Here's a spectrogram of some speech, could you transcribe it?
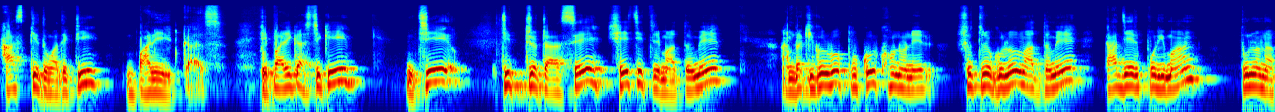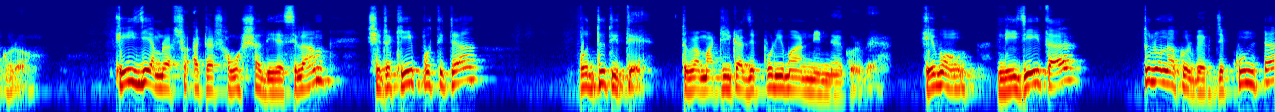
আজকে তোমাদের একটি বাড়ির কাজ। বাড়ির কাজটি কি? যে চিত্রটা আছে, সেই চিত্রের মাধ্যমে আমরা কি করব? পুকুর খননের সূত্রগুলোর মাধ্যমে কাজের পরিমাণ তুলনা করো। এই যে আমরা একটা সমস্যা দিয়েছিলাম, সেটা কি প্রতিটা পদ্ধতিতে তোমরা মাটির কাজে পরিমাণ নির্ণয় করবে এবং নিজেই তার তুলনা করবে যে কোনটা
